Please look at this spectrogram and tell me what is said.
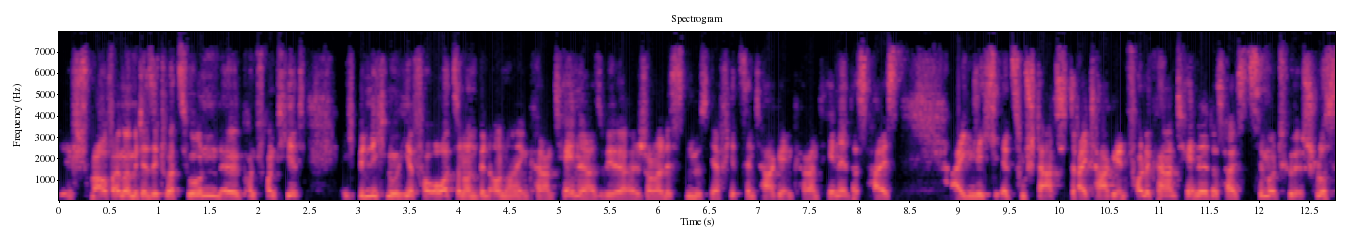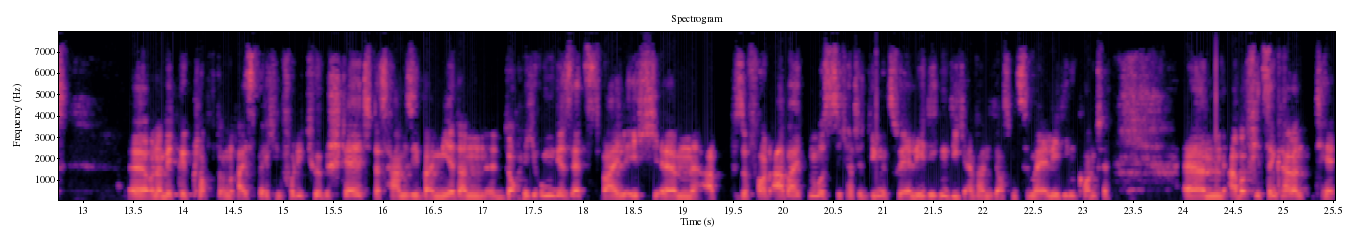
ich war auf einmal mit der Situation äh, konfrontiert. Ich bin nicht nur hier vor Ort, sondern bin auch noch in Quarantäne. Also wir Journalisten müssen ja 14 Tage in Quarantäne. Das heißt eigentlich äh, zum Start drei Tage in volle Quarantäne. Das heißt Zimmertür ist Schluss. Äh, und dann wird geklopft und Reisbällchen vor die Tür gestellt. Das haben sie bei mir dann äh, doch nicht umgesetzt, weil ich ähm, ab sofort arbeiten musste. Ich hatte Dinge zu erledigen, die ich einfach nicht aus dem Zimmer erledigen konnte. Ähm, aber 14 Quarantäne,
